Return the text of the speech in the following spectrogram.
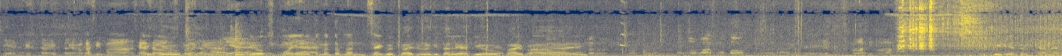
Terima kasih Pak. Sehat Thank you Mas. Iya, Yuk semuanya ya. teman-teman. Saya goodbye dulu kita lihat yuk. Bye bye. Kanan?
